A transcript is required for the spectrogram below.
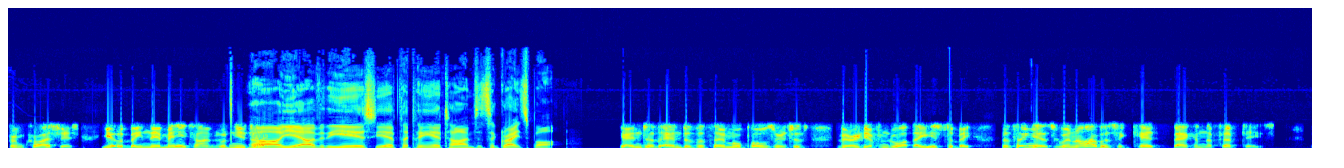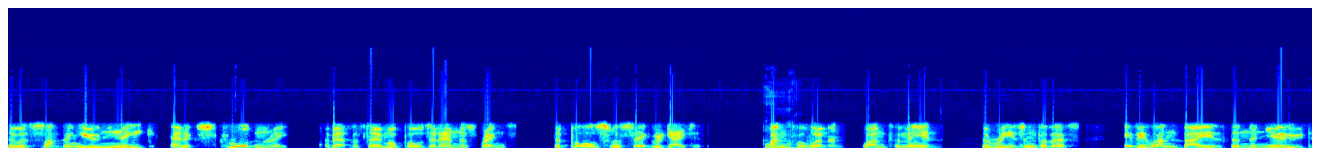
from Christchurch. You'll have been there many times, wouldn't you, Jack? Oh yeah, over the years, yeah, plenty of times. It's a great spot. and to the end of the thermal pools, which is very different to what they used to be. The thing is, when I was a kid back in the 50s, there was something unique and extraordinary about the thermal pools at Hanmer Springs. The pools were segregated one Oh. for women, one for men. The reason for this? Everyone bathed in the nude.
